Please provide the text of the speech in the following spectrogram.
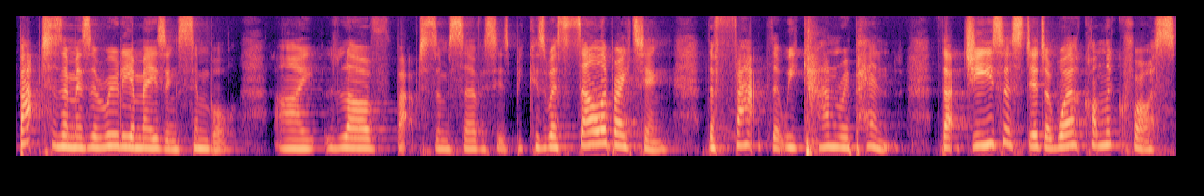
baptism is a really amazing symbol. I love baptism services because we're celebrating the fact that we can repent, that Jesus did a work on the cross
